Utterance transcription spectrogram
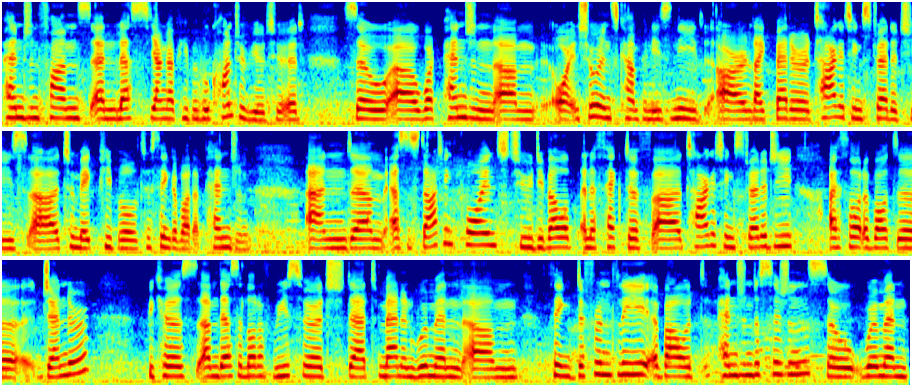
pension funds and less younger people who contribute to it. So uh, what pension um, or insurance companies need are like better targeting strategies uh, to make people to think about a pension. And um, as a starting point to develop an effective uh, targeting strategy, I thought about the gender because um, there's a lot of research that men and women um, think differently about pension decisions. So women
